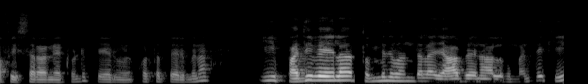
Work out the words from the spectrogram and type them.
ఆఫీసర్ అనేటువంటి పేరు మీద కొత్త పేరు మీద ఈ 10,954 మందికి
